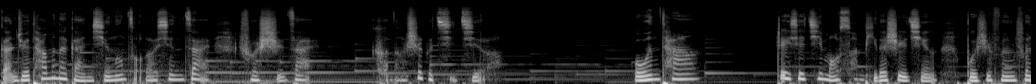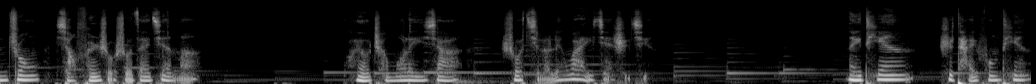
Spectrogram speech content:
感觉他们的感情能走到现在，说实在，可能是个奇迹了。我问他。这些鸡毛蒜皮的事情，不是分分钟想分手说再见吗？朋友沉默了一下，说起了另外一件事情。那天是台风天，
